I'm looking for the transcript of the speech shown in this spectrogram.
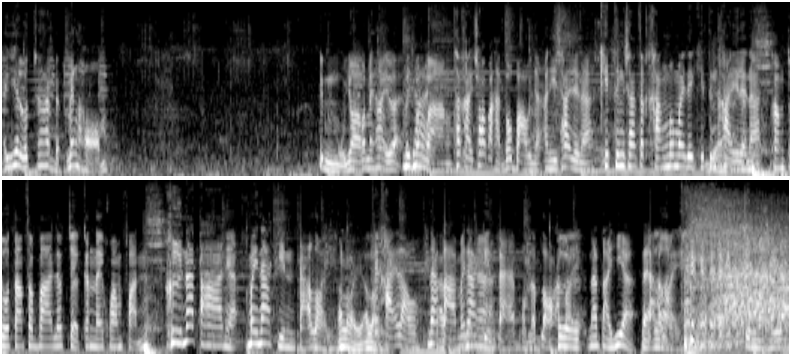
ไอ้เหี้ยรสชาติแบบแม่งหอม กลิ่นหมูยอก็ไม่ให้ด้วยไม่ใช่ บางถ้าใครชอบอาหารเบาๆเนี่ยอันนี้ใช่เลยนะ คิดถึงฉันสักครั้งเมื่อไม่ได้คิดถึงใครเลยนะทำตัวตามสบายแล้วเจอกันในความฝัน คือหน้าตาเนี่ยไม่น่ากินแต่อร่อยอร่อยอร่คอยล้ายๆเราหน้าตาไม่น่ากินไม่น่าแต่ผมรับรองอคือร่อยหน้าตาเหี้ยแต่แต่ออร่ร่ออยยจุงมาให้ได้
